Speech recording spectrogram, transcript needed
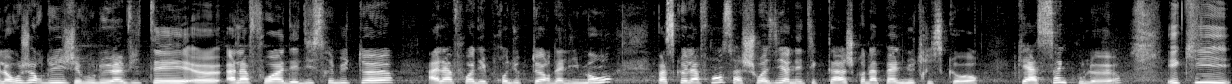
Alors aujourd'hui, j'ai voulu inviter euh, à la fois des distributeurs, à la fois des producteurs d'aliments, parce que la France a choisi un étiquetage qu'on appelle Nutri-Score, qui a cinq couleurs et qui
